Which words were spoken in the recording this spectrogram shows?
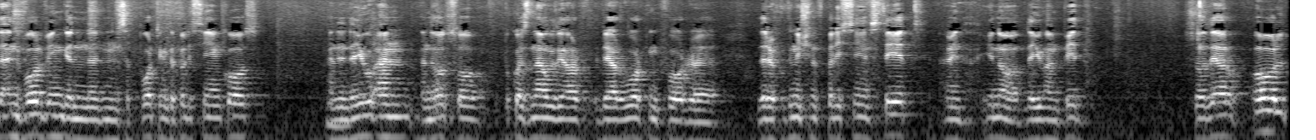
the involving and, and supporting the Palestinian cause, and in the UN, and also because now they are they are working for uh, the recognition of Palestinian state. I mean, you know, the UN PID. So they are all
